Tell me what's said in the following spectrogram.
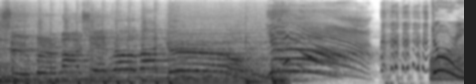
Super Martian Robot Girl. Yeah! Story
